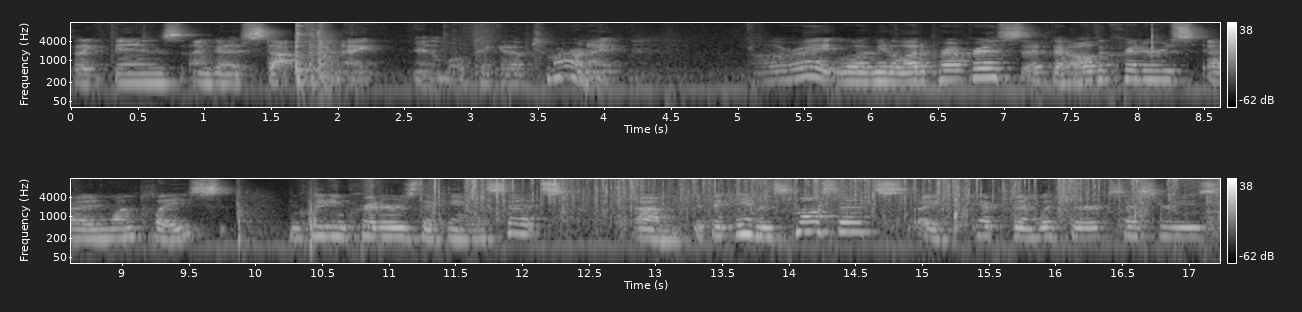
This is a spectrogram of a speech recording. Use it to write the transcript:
like bins, I'm gonna stop for the night and we'll pick it up tomorrow night. All right, well I've made a lot of progress. I've got all the critters uh, in one place, including critters that came in sets. Um, if they came in small sets, I kept them with their accessories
